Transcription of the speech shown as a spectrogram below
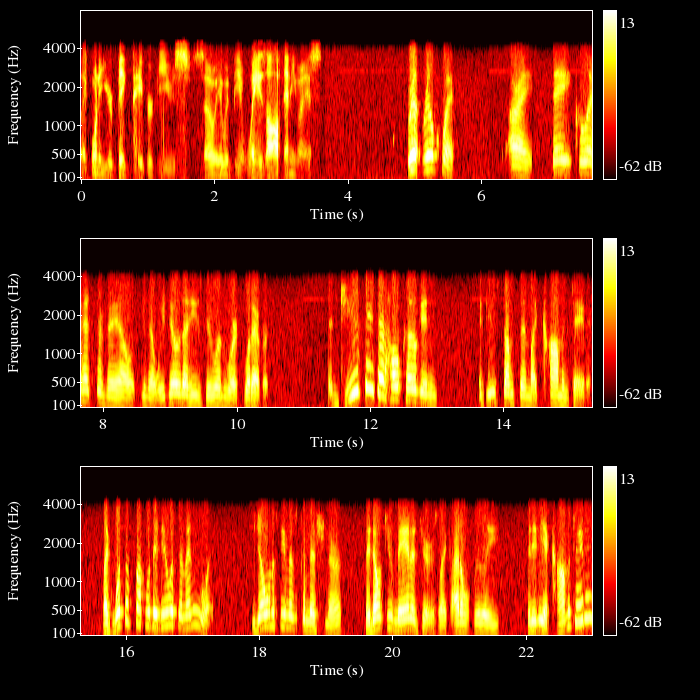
like one of your big pay-per-views. So it would be a ways off, anyways. Real, real quick. All right. Say Cooler Head Prevail. You know, we know that he's doing work, whatever. Do you think that Hulk Hogan could do something like commentating? Like, what the fuck would they do with him anyway? You don't want to see him as a commissioner. They don't do managers. Like, I don't really. Could he be a commentator?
